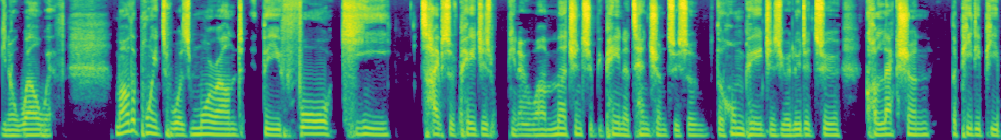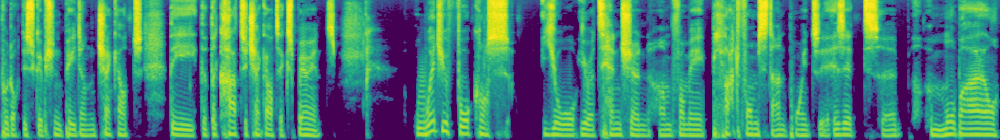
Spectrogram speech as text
you know well with my other point was more around the four key types of pages you know uh, merchants should be paying attention to. So the homepage as you alluded to collection the pdp product description page and checkout the, the the cart to checkout experience. Where do you focus your your attention um, from a platform standpoint? Is it uh, mobile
